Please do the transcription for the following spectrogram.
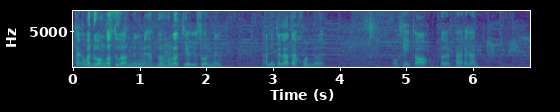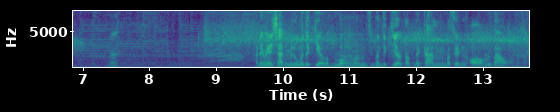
แต่ก็ว่าดวงก็ส่วนหนึ่งนะครับดวงมันก็เกี่ยวอยู่ส่วนหนึ่งอันนี้ก็แล้วแต่คนด้วย โอเคก็เปิดไปแล้วกันนะแอนิเมชันไม่รู้มันจะเกี่ยวกับดวงมันมันจะเกี่ยวกับในการเปอร์เซ็นต์ออกหรือเปล่านะครับ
